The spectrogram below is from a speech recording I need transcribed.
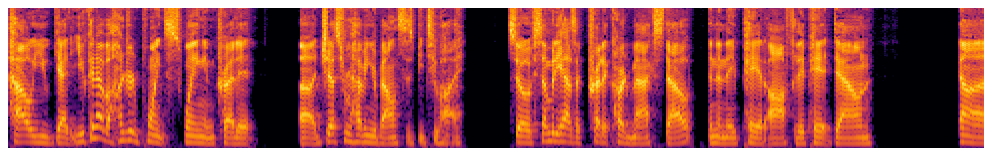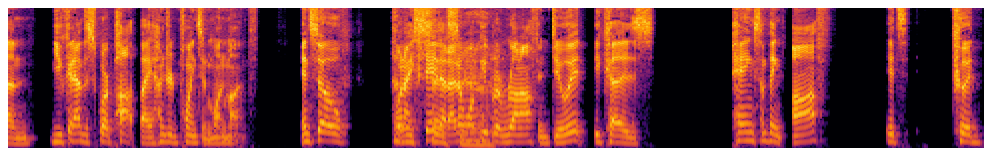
how you get it. You can have a 100 point swing in credit uh, just from having your balances be too high. So if somebody has a credit card maxed out and then they pay it off or they pay it down, um, you can have the score pop by 100 points in one month. And so That when I makes say that, I don't want people to run off and do it because paying something off, it's could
